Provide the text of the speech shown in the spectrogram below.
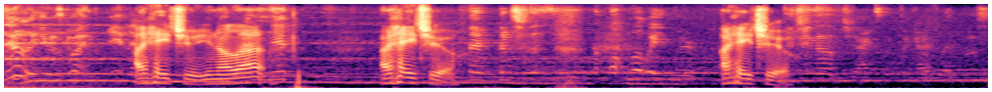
knew he was going to be there. I hate you. You know that? I knew I hate you. just all the. I hate you. Did you know Jackson, the guy played this?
